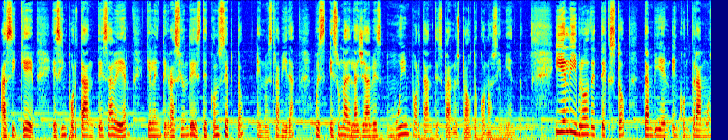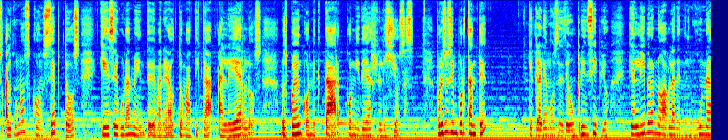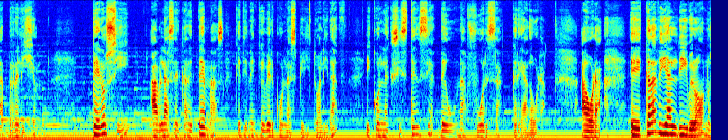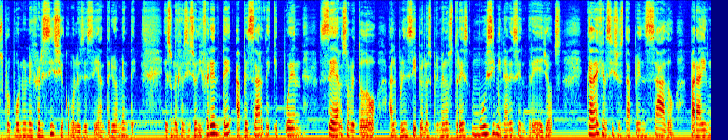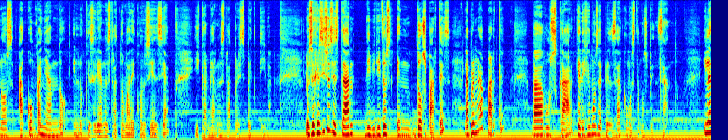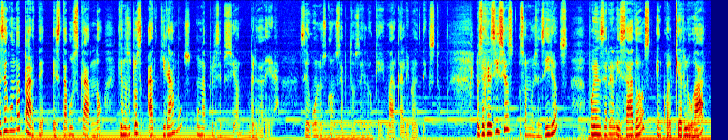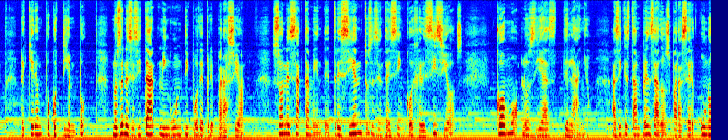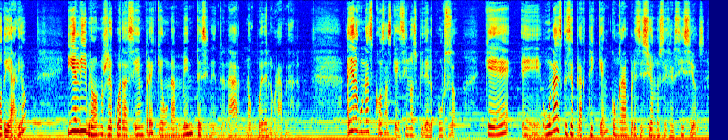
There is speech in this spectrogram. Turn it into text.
Así que es importante saber que la integración de este concepto en nuestra vida pues es una de las llaves muy importantes para nuestro autoconocimiento. Y el libro de texto también encontramos algunos conceptos que seguramente de manera automática al leerlos nos pueden conectar con ideas religiosas. Por eso es importante que aclaremos desde un principio que el libro no habla de ninguna religión, pero sí habla acerca de temas que tienen que ver con la espiritualidad y con la existencia de una fuerza creadora. Ahora, eh, cada día el libro nos propone un ejercicio, como les decía anteriormente. Es un ejercicio diferente, a pesar de que pueden ser, sobre todo al principio, los primeros tres, muy similares entre ellos. Cada ejercicio está pensado para irnos acompañando en lo que sería nuestra toma de conciencia y cambiar nuestra perspectiva. Los ejercicios están divididos en dos partes. La primera parte va a buscar que dejemos de pensar como estamos pensando. Y la segunda parte está buscando que nosotros adquiramos una percepción verdadera, según los conceptos de lo que marca el libro de texto. Los ejercicios son muy sencillos, pueden ser realizados en cualquier lugar, requieren poco tiempo, no se necesita ningún tipo de preparación. Son exactamente 365 ejercicios como los días del año. Así que están pensados para hacer uno diario y el libro nos recuerda siempre que una mente sin entrenar no puede lograr nada. Hay algunas cosas que sí nos pide el curso, que eh, una es que se practiquen con gran precisión los ejercicios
